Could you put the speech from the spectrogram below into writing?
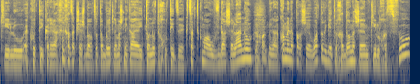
כאילו איכותי כנראה הכי חזק שיש בארצות הברית למה שנקרא עיתונות איכותית זה קצת כמו העובדה שלנו נכון. בגלל כל מיני פרשי ווטרגייט וכדומה שהם כאילו חשפו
